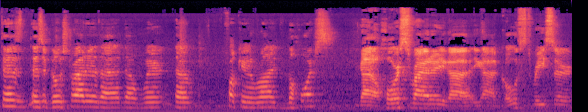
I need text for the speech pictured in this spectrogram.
there's there's a Ghost Rider that that wear that fucking ride the horse. You got a horse rider. You got you got a ghost racer.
